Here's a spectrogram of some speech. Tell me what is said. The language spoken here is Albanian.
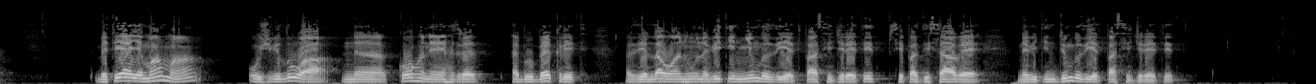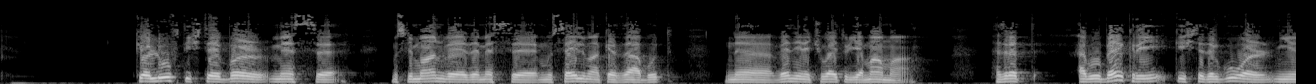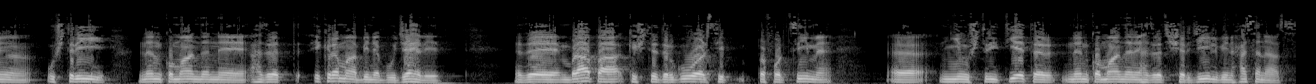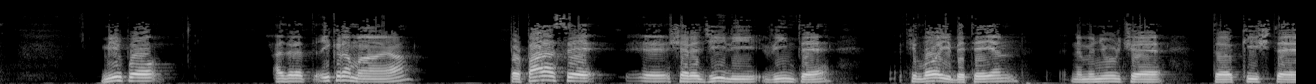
Beteja Jemama u zhvillua në kohën e Hazrat Abu Bekrit radhiyallahu anhu në vitin 11 pas Hixhretit, sipas disave në vitin 12 pas Hixhretit. Kjo luftë ishte bërë mes muslimanëve dhe mes Musailma Kedhabut në vendin e quajtur Jamama. Hazrat Abu Bekri kishte dërguar një ushtri nën komandën e Hazrat Ikrama bin Abu Xhehlit dhe mbrapa kishte dërguar si përforcime një ushtri tjetër nën komandën e Hazrat Sherxhil bin Hasanas. Mirëpo, Hazret Ikramaja përpara se Sheraxhili vinte filloi betejën në mënyrë që të kishte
